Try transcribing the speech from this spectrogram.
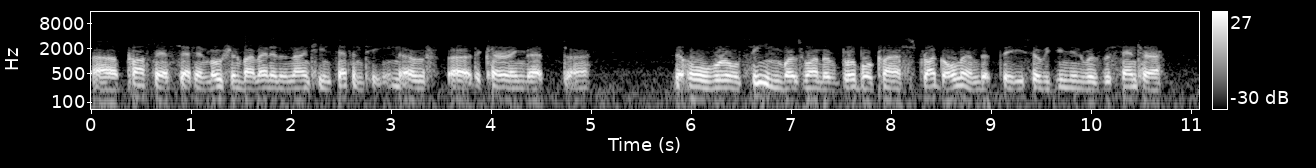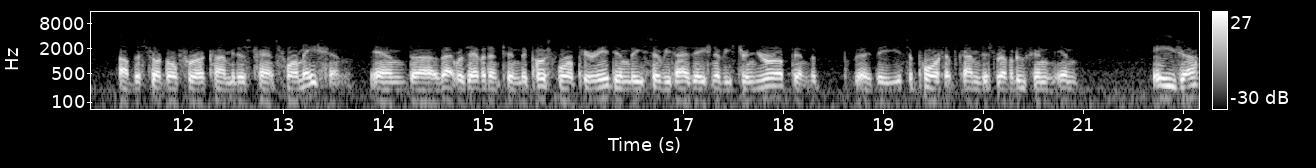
uh, process set in motion by Lenin in 1917 of uh, declaring that uh, the whole world scene was one of global class struggle and that the Soviet Union was the center of the struggle for a communist transformation. And uh, that was evident in the post-war period, in the Sovietization of Eastern Europe, in the, the, the support of communist revolution in Asia,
